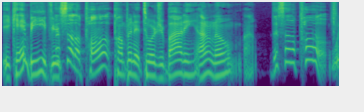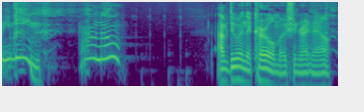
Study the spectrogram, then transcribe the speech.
it can be if you're That's not a pump. pumping it towards your body. I don't know. That's not a pump. What do you mean? I don't know. I'm doing the curl motion right now.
